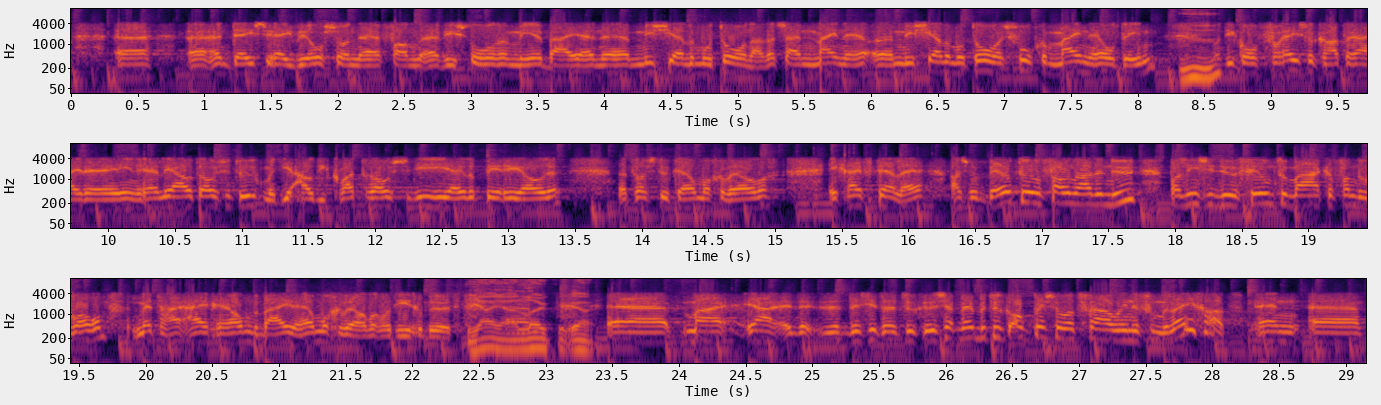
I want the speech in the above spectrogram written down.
een Desiree Wilson... van wie stonden er meer bij, en Michelle Mouton. Nou, dat zijn mijn... hel- Michelle Mouton was vroeger mijn heldin. Want die kon vreselijk hard rijden in rallyauto's natuurlijk... met die Audi Quattro's die hele periode. Dat was natuurlijk helemaal geweldig. Ik ga je vertellen, hè, als we beeldtelefoon hadden nu... Pauline zit nu een film te maken van de wand... met haar eigen helm erbij. Helemaal geweldig wat hier gebeurt. Ja, ja, leuk. Ja. Eh, maar ja, er zitten natuurlijk, we hebben natuurlijk ook best wel wat vrouwen in de Formule 1 gehad. En eh,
